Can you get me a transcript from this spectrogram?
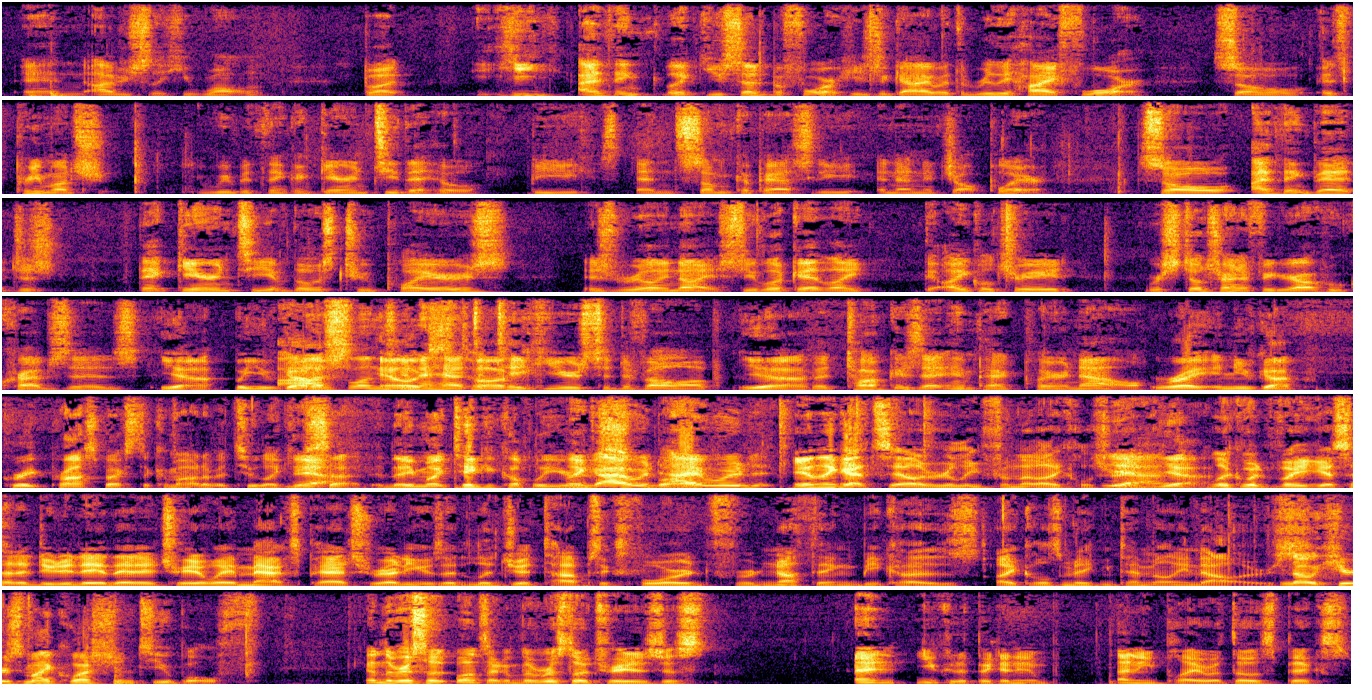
and obviously he won't. But he, I think, like you said before, he's a guy with a really high floor. So it's pretty much, we would think, a guarantee that he'll be in some capacity an NHL player. So I think that just that guarantee of those two players is really nice. You look at like the Eichel trade. We're still trying to figure out who Krebs is. yeah, but you've got Östlund's going to have Tuch. to take years to develop. Yeah, But Tuch is that impact player now. right, and you've got great prospects to come out of it too. Like you Yeah. said, they might take a couple of years. Like I would, but- I would. And they got salary relief from the Eichel trade. Yeah. Yeah. Look what Vegas had to do today. They had to trade away Max Pacioretty, who's a legit top six forward, for nothing because Eichel's making ten million dollars. Now, here's my question to you both. and the Risto, one second, the Risto trade is just, and you could have picked any any player with those picks,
